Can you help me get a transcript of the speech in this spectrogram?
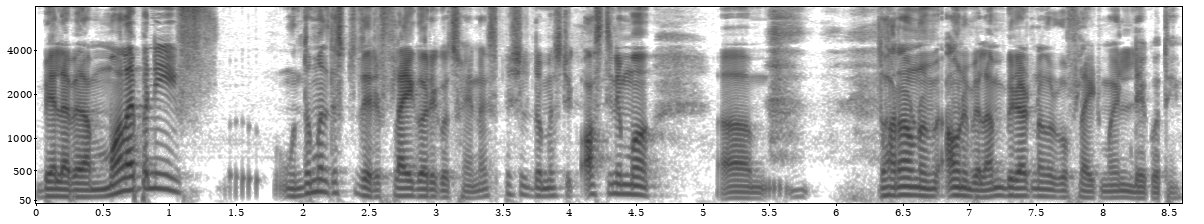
बेला बेला मलाई पनि हुन त मैले त्यस्तो धेरै फ्लाइ गरेको छैन। स्पेसली डोमेस्टिक अस्ति नै म धराउन आउने बेलामा विराटनगरको फ्लाइट मैले लिएको थिएँ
